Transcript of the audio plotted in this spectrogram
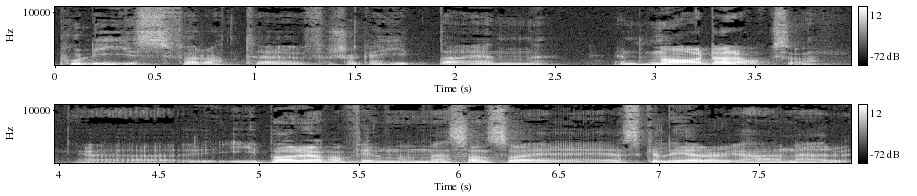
polis för att eh, försöka hitta en, en mördare också. Eh, I början av filmen, men sen så e- eskalerar det här när,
